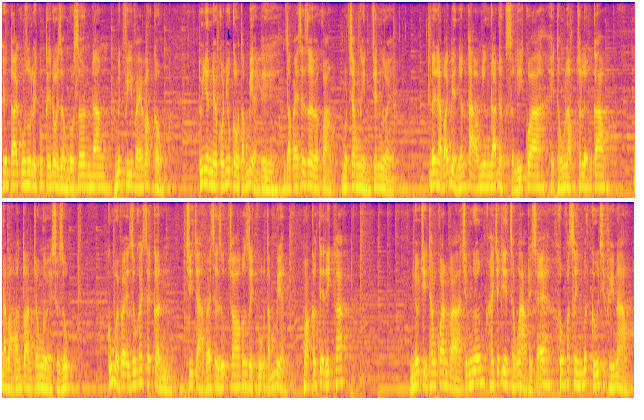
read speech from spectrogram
Hiện tại khu du lịch quốc tế Đồi Rồng Đồ Sơn đang miễn phí vé vào cổng. Tuy nhiên nếu có nhu cầu tắm biển thì giá vé sẽ rơi vào khoảng 100.000 trên người. Đây là bãi biển nhân tạo nhưng đã được xử lý qua hệ thống lọc chất lượng cao, đảm bảo an toàn cho người sử dụng. Cũng bởi vậy du khách sẽ cần chi trả vé sử dụng cho các dịch vụ tắm biển hoặc các tiện ích khác. Nếu chỉ tham quan và chiêm ngưỡng hay check-in sống ảo thì sẽ không phát sinh bất cứ chi phí nào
